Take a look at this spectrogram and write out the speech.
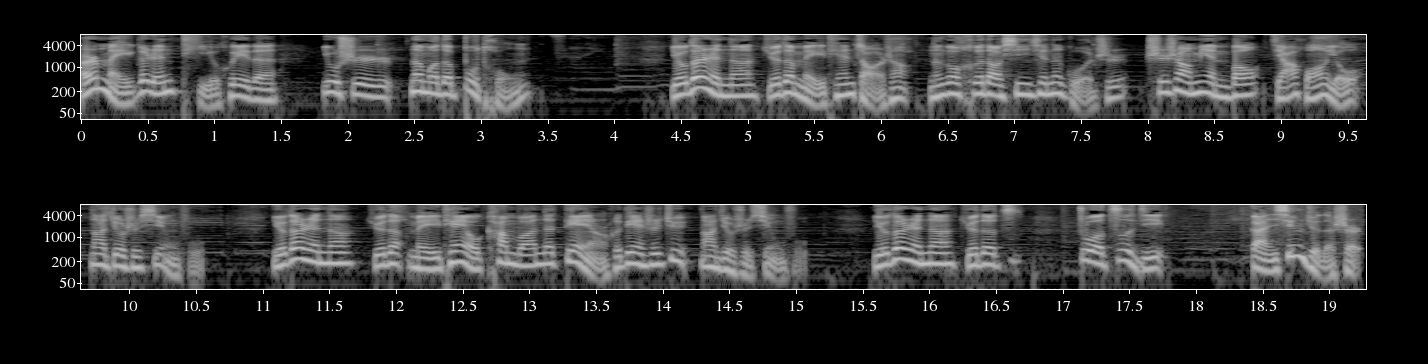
而每个人体会的又是那么的不同。有的人呢，觉得每天早上能够喝到新鲜的果汁，吃上面包夹黄油，那就是幸福。有的人呢，觉得每天有看不完的电影和电视剧，那就是幸福；有的人呢，觉得自做自己感兴趣的事儿，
